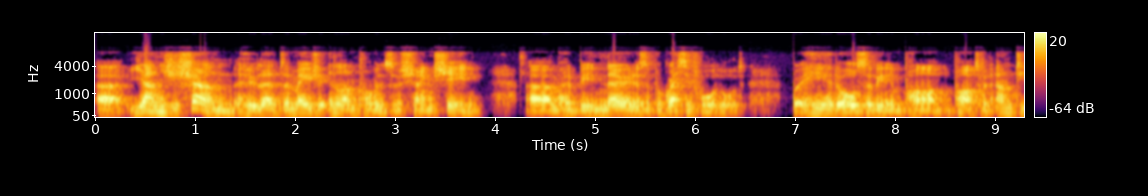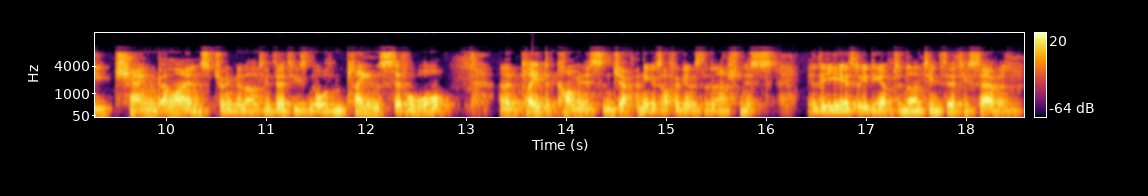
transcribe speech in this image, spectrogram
Uh, Yan Xishan, who led the major inland province of Shanxi, um, had been known as a progressive warlord, but he had also been in part, part of an anti Chiang alliance during the 1930s Northern Plains Civil War and had played the communists and Japanese off against the nationalists in the years leading up to 1937.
